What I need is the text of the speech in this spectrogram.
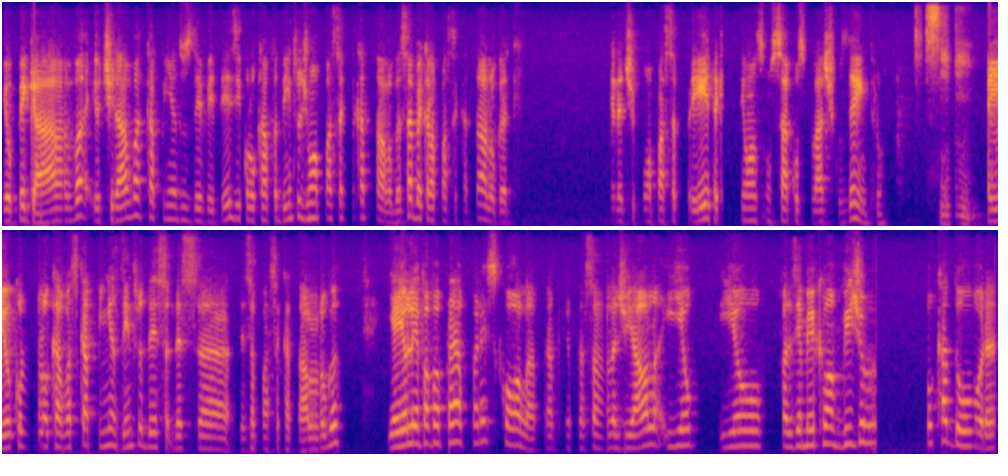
eu pegava, eu tirava a capinha dos DVDs e colocava dentro de uma pasta catáloga. Sabe aquela pasta catáloga? Era tipo uma pasta preta, que tem uns, uns sacos plásticos dentro? Sim. Aí eu colocava as capinhas dentro dessa, dessa, dessa pasta catáloga e aí eu levava para a escola, para a sala de aula e eu, e eu fazia meio que uma videolocadora.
